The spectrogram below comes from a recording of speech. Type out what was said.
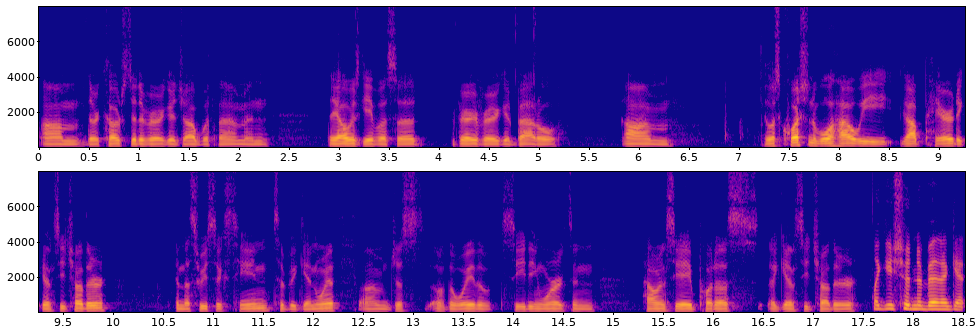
Um, their coach did a very good job with them, and they always gave us a very very good battle. Um, it was questionable how we got paired against each other in the Sweet 16 to begin with, um, just of the way the seeding worked and how NCAA put us against each other. Like you shouldn't have been again,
